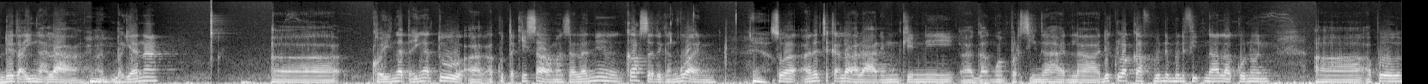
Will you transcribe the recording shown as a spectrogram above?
Dia tak ingat lah. Hmm. Bagi Ana uh, Kau ingat tak ingat tu uh, Aku tak kisah Masalahnya. Kau rasa ada gangguan Ya. So Ana cakap lah lah ni Mungkin ni uh, Gangguan persinggahan lah. Dia keluarkan benda-benda fitnah lah Konon. Uh, Apa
